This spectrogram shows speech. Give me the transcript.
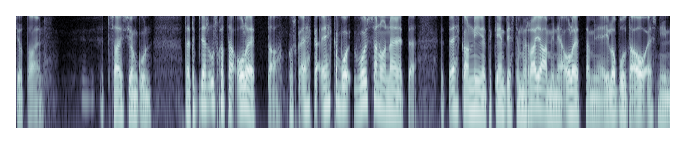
jotain että saisi jonkun, tai että pitäisi uskaltaa olettaa, koska ehkä, ehkä voi, voisi sanoa näin, että, että ehkä on niin, että kenties tämmöinen rajaaminen ja olettaminen ei lopulta ole edes niin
